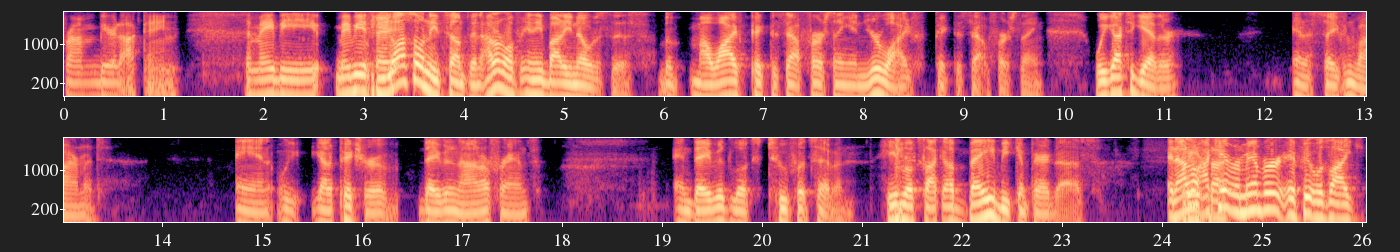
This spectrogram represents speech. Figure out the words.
from Beard Octane. So maybe maybe if it, You also need something. I don't know if anybody noticed this, but my wife picked this out first thing, and your wife picked this out first thing. We got together in a safe environment, and we got a picture of David and I and our friends. And David looks two foot seven. He looks like a baby compared to us. And I don't. I can't remember if it was like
